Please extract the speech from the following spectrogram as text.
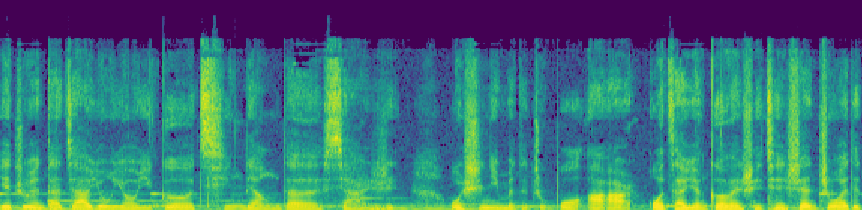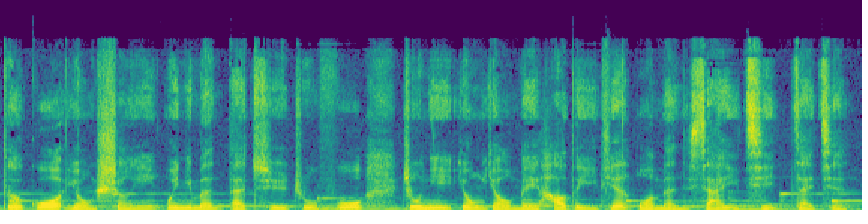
也祝愿大家拥有一个清凉的夏日。我是你们的主播二二，我在远隔万水千山之外的德国，用声音为你们带去祝福。祝你拥有美好的一天。我们下一期再见。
